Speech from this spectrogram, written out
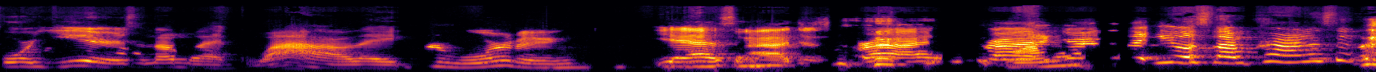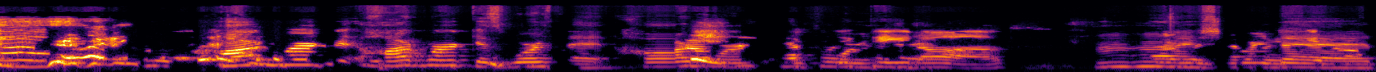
four years and i'm like wow like rewarding yes i just cried cried like, you don't stop crying said, no. hard work hard work is worth it hard work definitely paid it. off mm-hmm, sure did.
